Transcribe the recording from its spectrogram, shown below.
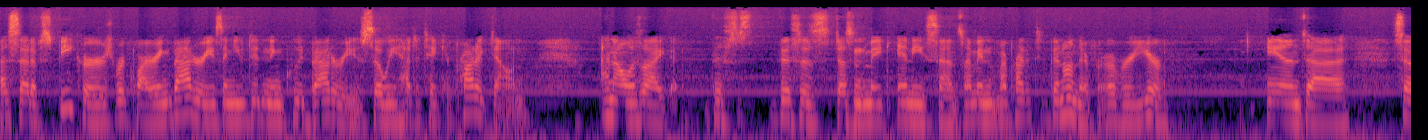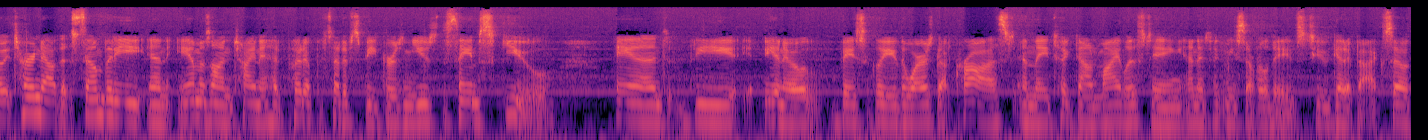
a set of speakers requiring batteries, and you didn't include batteries, so we had to take your product down. And I was like, this, this is doesn't make any sense. I mean, my product had been on there for over a year, and uh, so it turned out that somebody in Amazon China had put up a set of speakers and used the same SKU and the you know basically the wires got crossed and they took down my listing and it took me several days to get it back. So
